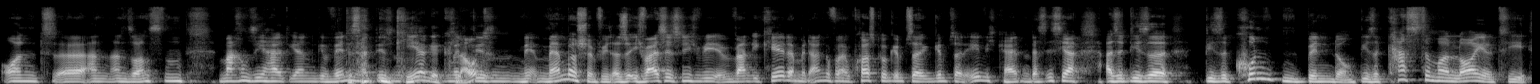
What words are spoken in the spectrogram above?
und äh, an, ansonsten machen sie halt ihren Gewinn das hat mit diesen, Ikea geklaut? mit diesen Membership Fees. Also ich weiß jetzt nicht, wie wann Ikea damit angefangen hat. Costco gibt's seit, gibt's seit Ewigkeiten. Das ist ja, also diese, diese Kundenbindung, diese Customer Loyalty,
